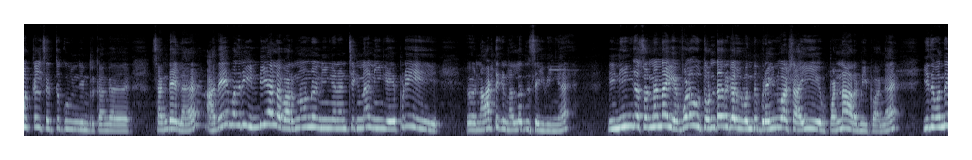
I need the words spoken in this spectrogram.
மக்கள் செத்து குவிஞ்சின்னு இருக்காங்க சண்டேல அதே மாதிரி இந்தியாவில் வரணும்னு நீங்கள் நினச்சிங்கன்னா நீங்கள் எப்படி நாட்டுக்கு நல்லது செய்வீங்க? நீங்கள் சொன்னா எவ்வளவு தொண்டர்கள் வந்து பிரெயின் வாஷ் ஆகி பண்ண ஆரம்பிப்பாங்க. இது வந்து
